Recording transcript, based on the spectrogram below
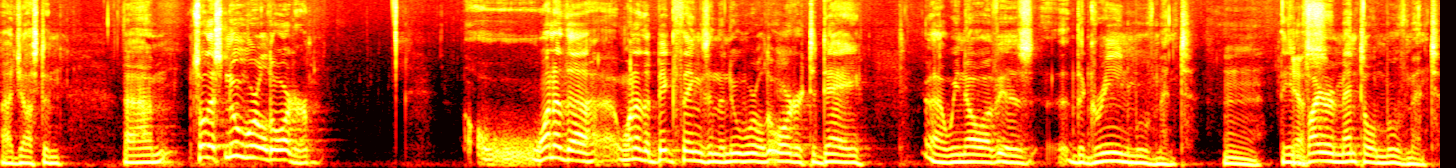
uh, Justin. Um, so this new world order, one of the one of the big things in the new world order today uh, we know of is the green movement, mm, the yes. environmental movement.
